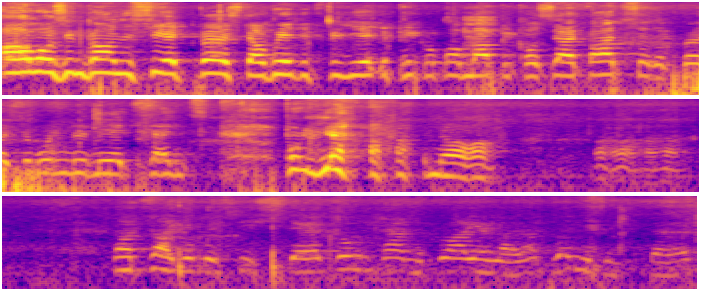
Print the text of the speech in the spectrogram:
wasn't going to see it first. I waited for you to pick up on that because if I'd said it first, it wouldn't have made sense. But yeah, no. That's like it was disturbed. Don't kind of flying like that when you're disturbed.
